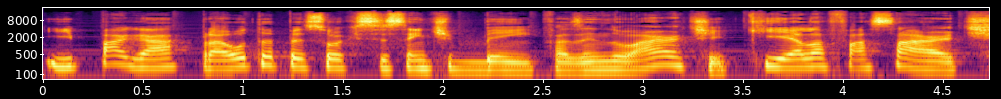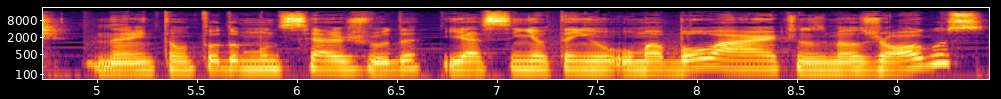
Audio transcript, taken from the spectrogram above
e pagar para outra pessoa que se sente bem fazendo arte que ela faça arte, né? Então todo mundo se ajuda e assim eu tenho uma boa arte nos meus jogos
